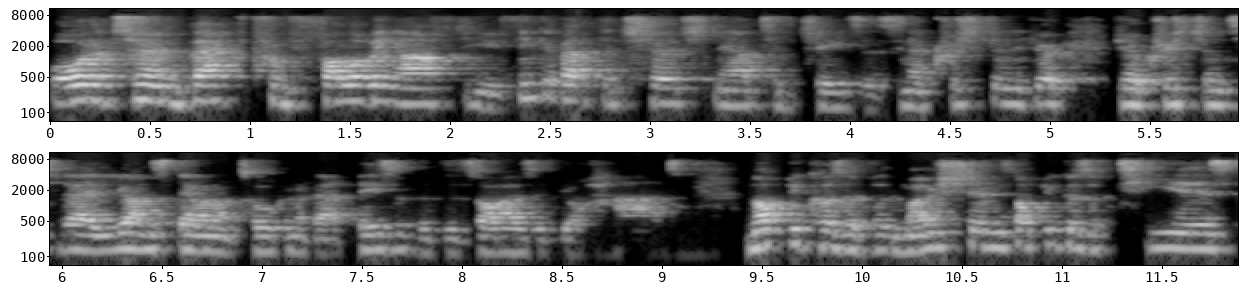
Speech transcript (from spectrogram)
or to turn back from following after you. Think about the church now to Jesus. You know, Christian, if you're, if you're a Christian today, you understand what I'm talking about. These are the desires of your heart. Not because of emotions, not because of tears,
